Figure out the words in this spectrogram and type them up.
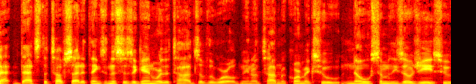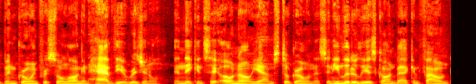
That that's the tough side of things, and this is again where the Todds of the world, you know, Todd McCormick's, who know some of these OGs who've been growing for so long and have the original, and they can say, "Oh no, yeah, I'm still growing this," and he literally has gone back and found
